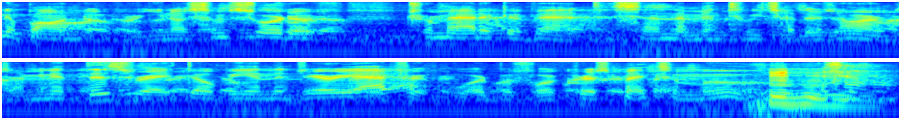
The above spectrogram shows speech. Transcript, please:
to bond over, you know, some sort of traumatic event to send them into each other's arms. I mean, at this rate, they'll be in the geriatric ward before Chris makes a move.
